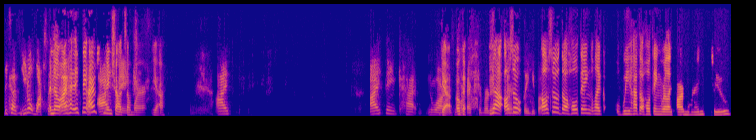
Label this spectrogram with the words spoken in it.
because you don't watch the No, show. I, I think I have I screenshot think somewhere. Yeah. I I think Cat Noir Yeah. is more Okay. extroverted Yeah. Also, Ladybug. also the whole thing, like we have that whole thing where like our minds too.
